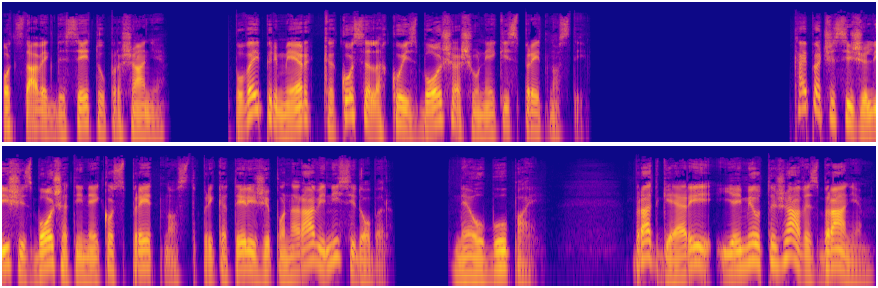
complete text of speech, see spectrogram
Odstavek 10. Vprašanje. Povej primer, kako se lahko izboljšaš v neki spretnosti. Kaj pa, če si želiš izboljšati neko spretnost, pri kateri že po naravi nisi dober? Ne obupaj. Brat Gary je imel težave z branjem.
